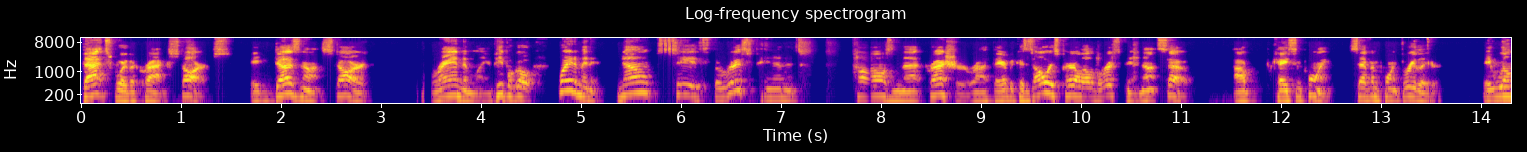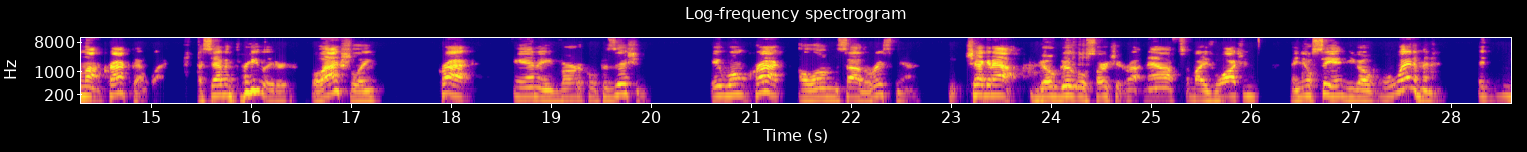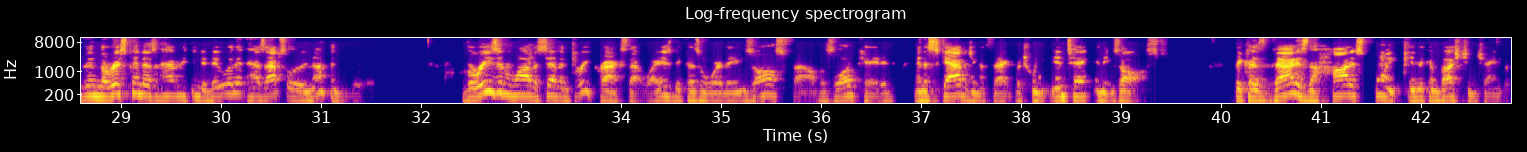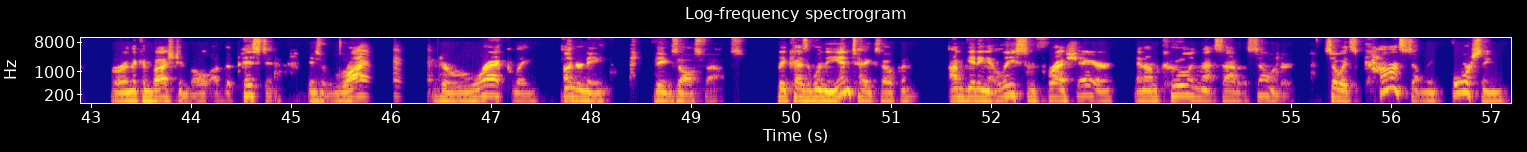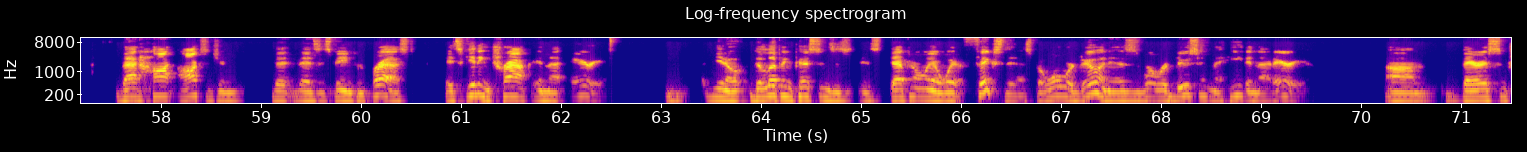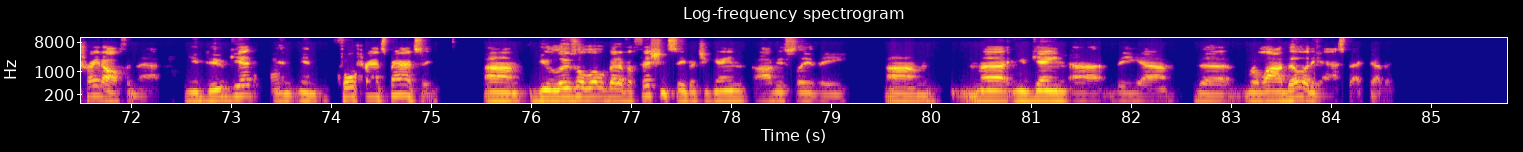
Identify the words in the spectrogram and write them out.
That's where the crack starts. It does not start randomly. And people go, wait a minute. No, see, it's the wrist pin that's causing that pressure right there because it's always parallel to the wrist pin. Not so. Case in point, 7.3 liter. It will not crack that way. A 7.3 liter will actually crack in a vertical position. It won't crack along the side of the wrist pin. Check it out. Go Google search it right now if somebody's watching, and you'll see it. And you go, well, wait a minute. It, then the wrist pin doesn't have anything to do with it. it has absolutely nothing to do with it. The reason why the 7.3 cracks that way is because of where the exhaust valve is located and the scavenging effect between intake and exhaust. Because that is the hottest point in the combustion chamber or in the combustion bowl of the piston is right directly underneath the exhaust valves. Because when the intake's open, I'm getting at least some fresh air and I'm cooling that side of the cylinder. So it's constantly forcing that hot oxygen that as it's being compressed, it's getting trapped in that area. You know, the Lipping pistons is, is definitely a way to fix this, but what we're doing is, we're reducing the heat in that area. Um, there is some trade off in that. You do get in, in full transparency. Um, you lose a little bit of efficiency, but you gain obviously the um, uh, you gain uh, the uh, the reliability aspect of it.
